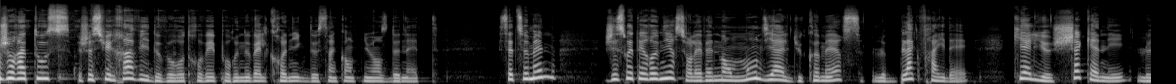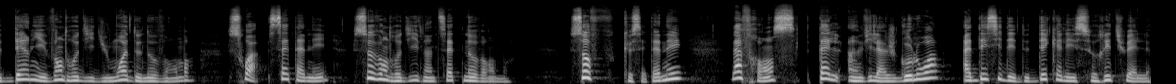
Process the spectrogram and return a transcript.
Bonjour à tous, je suis ravie de vous retrouver pour une nouvelle chronique de 50 nuances de net. Cette semaine, j'ai souhaité revenir sur l'événement mondial du commerce, le Black Friday, qui a lieu chaque année le dernier vendredi du mois de novembre, soit cette année, ce vendredi 27 novembre. Sauf que cette année, la France, tel un village gaulois, a décidé de décaler ce rituel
